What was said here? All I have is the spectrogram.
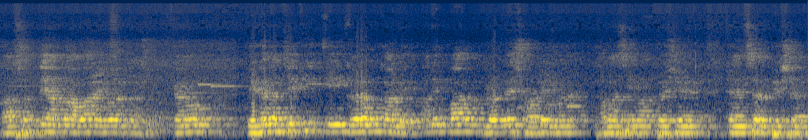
তার সত্ত্বে আমরা আবার এবার করছি কারণ দেখা যাচ্ছে কি এই গরমকালে অনেকবার ব্লাডের শর্টেজ হয় থালাসিমা পেশেন্ট ক্যান্সার পেশেন্ট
